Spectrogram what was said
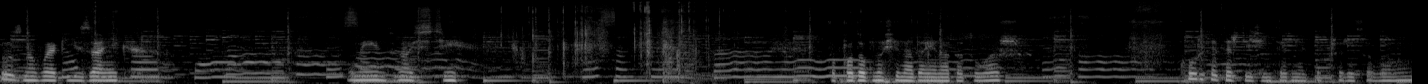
Tu znowu jakiś zanik umiejętności. To podobno się nadaje na tatuaż. Kurde, też gdzieś internetu przerysowałam.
